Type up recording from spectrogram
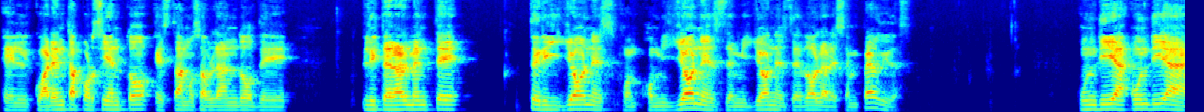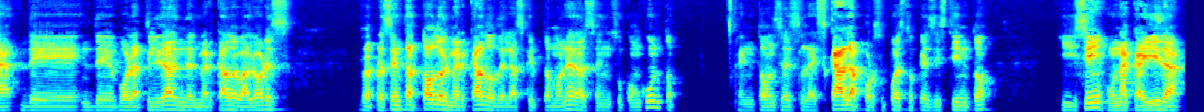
el 40% estamos hablando de literalmente trillones o, millones de millones de dólares en pérdidas. Un día, un día de, volatilidad en el mercado de valores representa todo el mercado de las criptomonedas en su conjunto. Entonces, la escala, por supuesto que es distinto. Y sí, una caída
